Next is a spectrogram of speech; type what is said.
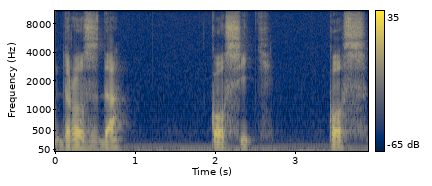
drozda, kosiť, kos,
